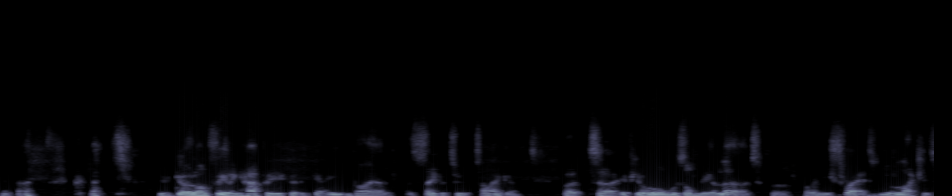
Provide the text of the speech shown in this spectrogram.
If you go along feeling happy, you could get eaten by a, a saber-toothed tiger. But uh, if you're always on the alert for, for any threat, you're likely to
